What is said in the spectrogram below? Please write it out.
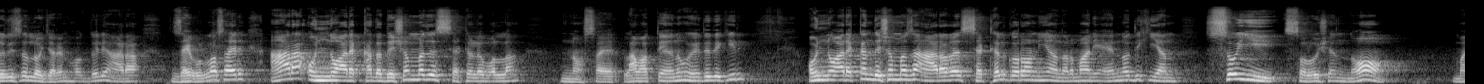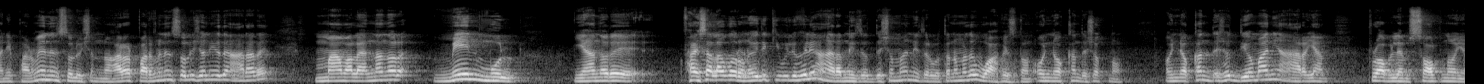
যদি লই যারেন হক দিলে, আর যাইবল্লা চাই আর অন্য আর এক খাতা দেশের মাঝে সেটেল বললা ন নসায়ের লামাতে এনো হইতে দেখির, অন্য আর একখান দেশের মাঝে আর আর সেটেল করন ইয়ান আর মানে এন দেখি ইয়ান সই সলিউশন ন মানে পারমানেন্ট সলিউশন ন। আর পারমানেন্ট সলিউশন ইয়ে আর আরে মামালা এনানোর মেইন মূল, ইয়ানরে ফাইসালা করন ওই কি বলি হইলে আর নিজের দেশের মানে নিজের বতনের মাঝে ওয়াফেস দন, অন্য একখান দেশত ন। অন্য একখান দেশত দিও মানে আর ইয়ান প্রবলেম সলভ নয়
